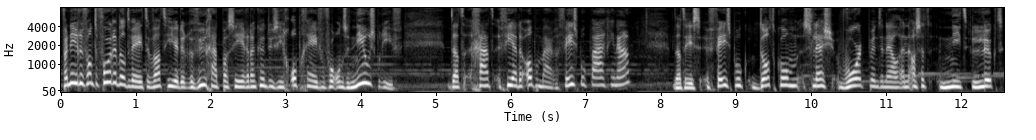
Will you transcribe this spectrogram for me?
Wanneer u van tevoren wilt weten wat hier de revue gaat passeren... dan kunt u zich opgeven voor onze nieuwsbrief. Dat gaat via de openbare Facebookpagina. Dat is facebook.com woord.nl. En als het niet lukt,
